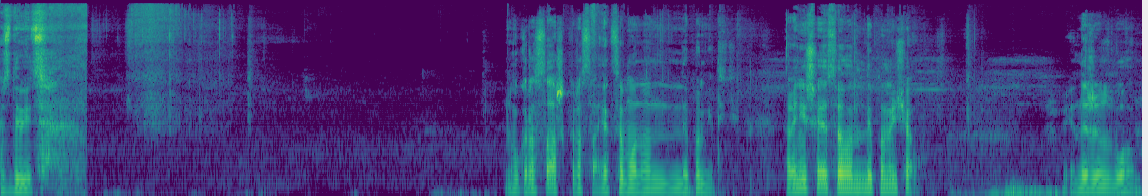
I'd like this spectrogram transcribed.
ось дивіться. Ну, краса ж краса, як це можна не помітити? Раніше я цього не помічав. Я не жив з Богом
